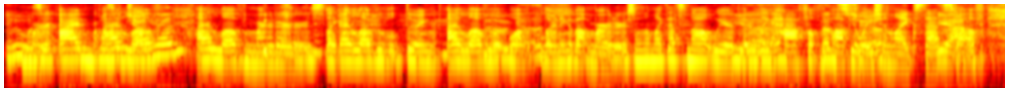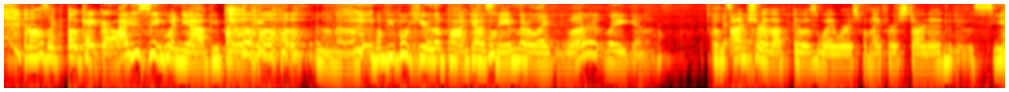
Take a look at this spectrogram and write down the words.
Ew, was mur- it? I'm I love Jughead? I love murders like I love doing I love Oh, learning about murders and I'm like that's not weird literally half of the population true. likes that Yeah. stuff and I was like okay girl I just think when yeah, people like I don't know when people hear the podcast name, they're like, "What?" Like I don't know. That's I'm sure that it was way worse when they first started. But it was yeah,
